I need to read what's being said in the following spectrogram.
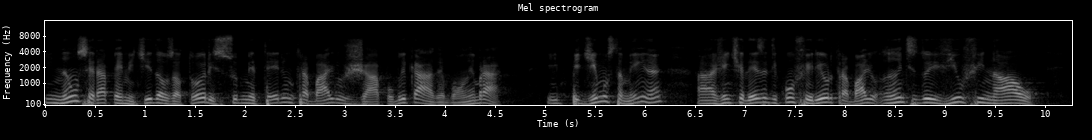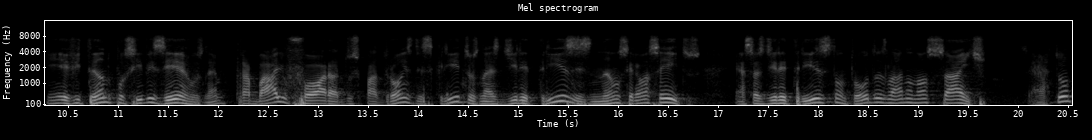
E não será permitido aos autores submeterem um trabalho já publicado, é bom lembrar. E pedimos também né, a gentileza de conferir o trabalho antes do envio final, evitando possíveis erros. Né? Trabalho fora dos padrões descritos nas diretrizes não serão aceitos. Essas diretrizes estão todas lá no nosso site, certo?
